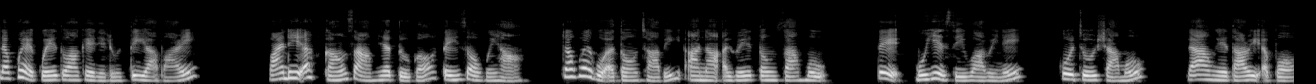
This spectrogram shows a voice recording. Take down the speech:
နှစ်ဖွဲ့ကွဲသွားခဲ့တယ်လို့သိရပါတယ်။ YDF ခေါင်းဆောင်မြတ်သူကတိန်းစော်ဝင်းဟာတပ်ဖွဲ့ကိုအတုံးချပြီးအာဏာအလွဲသုံးစားမှု တစ်မူရစ်စည်းဝါးတွေနဲ့ကိုကြိုးရှာမှုလက်အောင်ငယ်သားတွေအပေါ်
